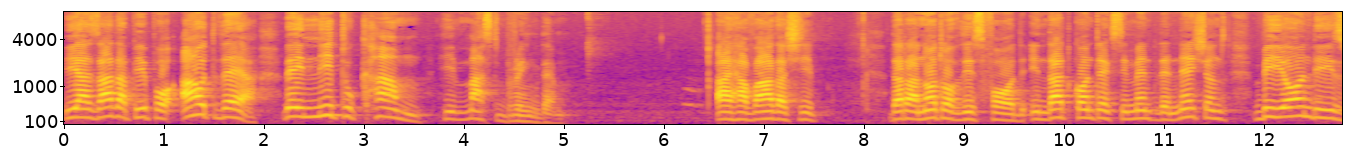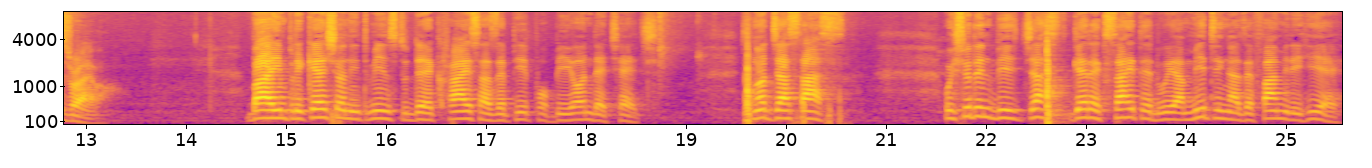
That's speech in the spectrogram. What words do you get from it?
He has other people out there. They need to come he must bring them. I have other sheep that are not of this fold. In that context, he meant the nations beyond Israel. By implication, it means today Christ as a people beyond the church. It's not just us. We shouldn't be just get excited. We are meeting as a family here.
